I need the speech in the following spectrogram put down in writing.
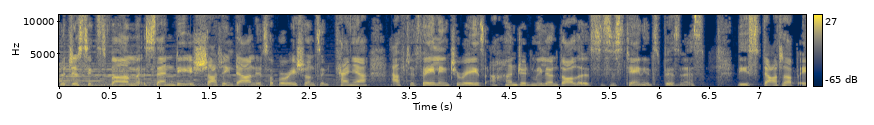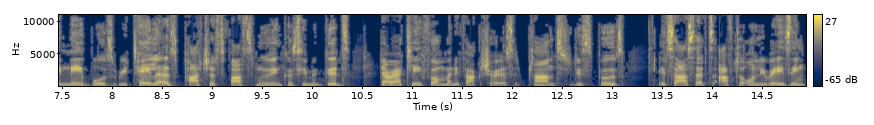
Logistics firm Sendy is shutting down its operations in Kenya after failing to raise $100 million to sustain its business. The startup enables retailers purchase fast-moving consumer goods directly from manufacturers. It plans to dispose its assets after only raising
